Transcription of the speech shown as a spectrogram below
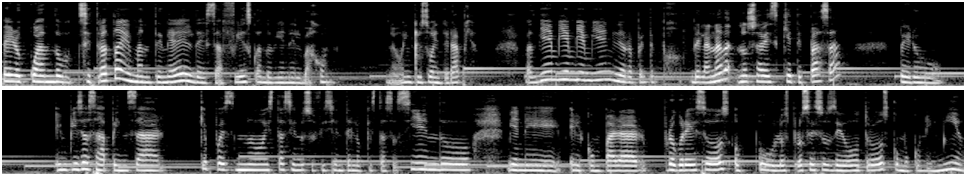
Pero cuando se trata de mantener el desafío es cuando viene el bajón, ¿no? Incluso en terapia. Vas bien, bien, bien, bien y de repente de la nada no sabes qué te pasa, pero empiezas a pensar que pues no está siendo suficiente lo que estás haciendo, viene el comparar progresos o, los procesos de otros como con el mío.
